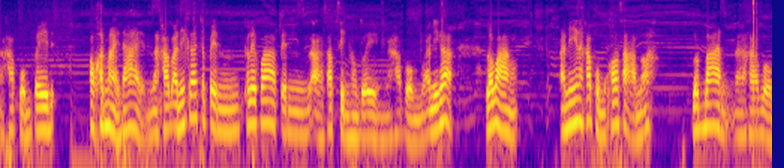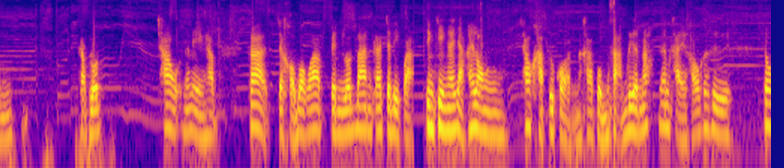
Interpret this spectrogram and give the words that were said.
นะครับ ผมไปเอาคันใหม่ได้นะครับ อันนี้ก็จะเป็นก็เรียกว่าเป็นทรัพย์สินของตัวเองนะครับ ผม อันนี้ก็ระหว่างอันนี้นะครับ ผมข้อสามเนาะรถบ้านนะครับ ผมกับรถเช่านั่นเองครับ ก็จะขอบอกว่าเป็นรถบ้านก็จะดีกว่า จริงๆนะอยากให้ลองเช่าขับดูก่อนนะครับ ผม 3 เดือนเนาะเงื่อนไขเขาก็คือช่วง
